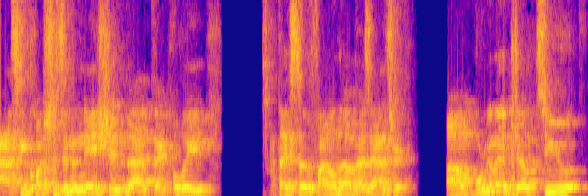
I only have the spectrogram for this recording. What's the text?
asking questions in the nation that thankfully, thanks to the Final Nub, has answered. Um, we're going to jump to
